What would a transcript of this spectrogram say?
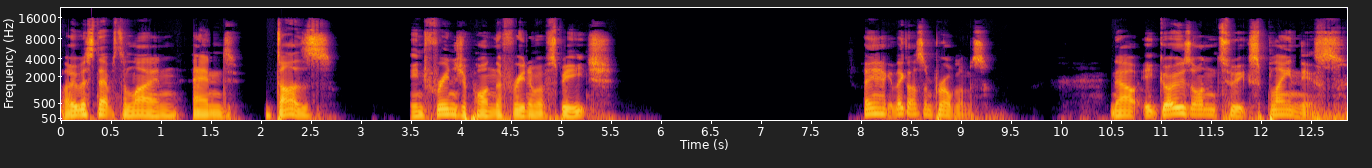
oversteps the line and does infringe upon the freedom of speech, they they got some problems. Now it goes on to explain this,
